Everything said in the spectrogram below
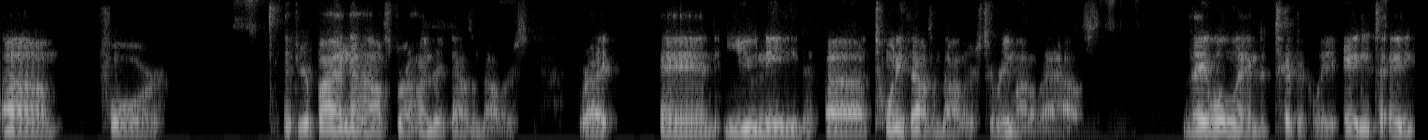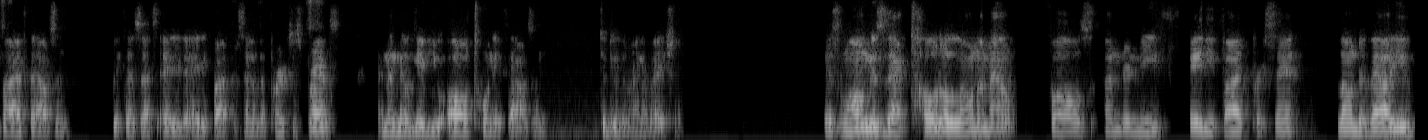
um, for, if you're buying a house for $100,000, right, and you need uh, $20,000 to remodel that house, they will lend typically 80 to 85,000 because that's 80 to 85% of the purchase price. And then they'll give you all 20,000 to do the renovation as long as that total loan amount falls underneath 85% loan to value,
